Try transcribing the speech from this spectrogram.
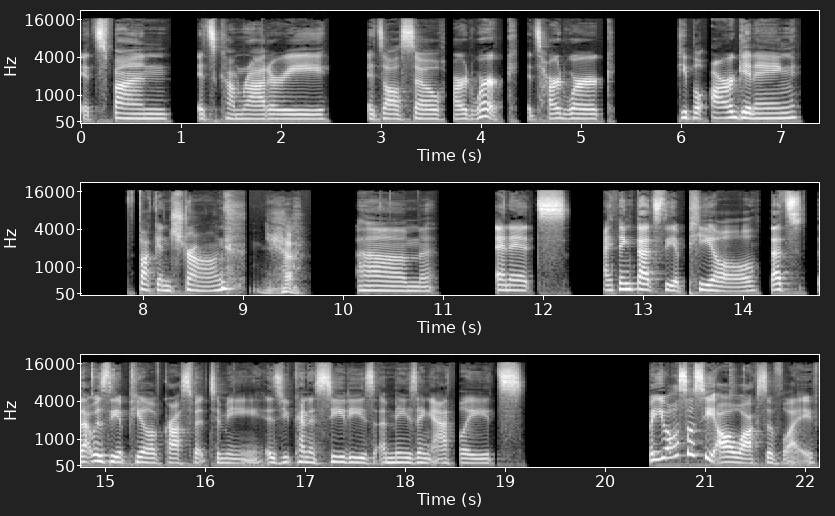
it's fun, it's camaraderie, it's also hard work. It's hard work. People are getting fucking strong. Yeah. Um and it's I think that's the appeal. That's that was the appeal of CrossFit to me is you kind of see these amazing athletes but you also see all walks of life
